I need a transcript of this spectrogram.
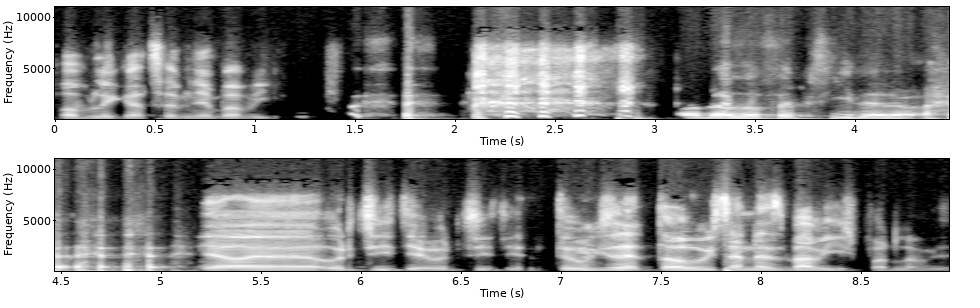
Publikace mě baví. Ona zase přijde, no. Jo, jo, jo, určitě, určitě. To už se, toho už se nezbavíš, podle mě.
